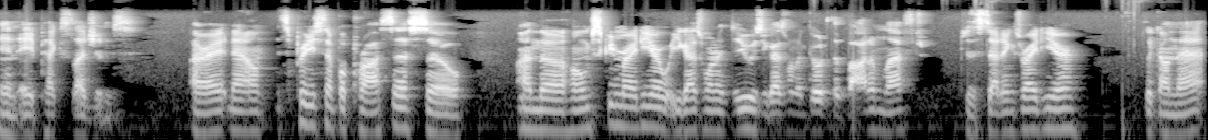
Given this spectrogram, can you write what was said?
in Apex Legends. Alright now it's a pretty simple process so on the home screen right here what you guys want to do is you guys want to go to the bottom left to the settings right here click on that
